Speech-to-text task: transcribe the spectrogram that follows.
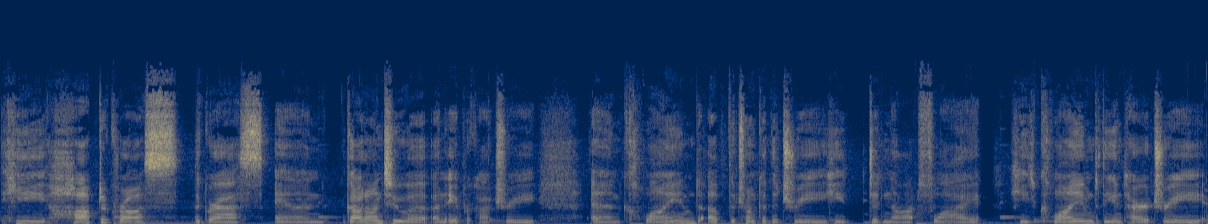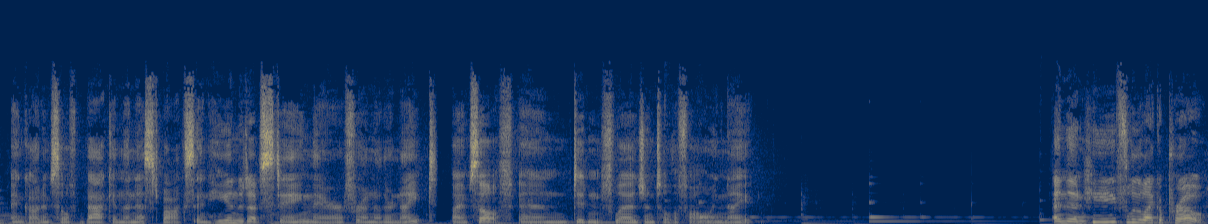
he hopped across the grass and got onto a, an apricot tree and climbed up the trunk of the tree. He did not fly. He climbed the entire tree and got himself back in the nest box, and he ended up staying there for another night by himself and didn't fledge until the following night. And then he flew like a pro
